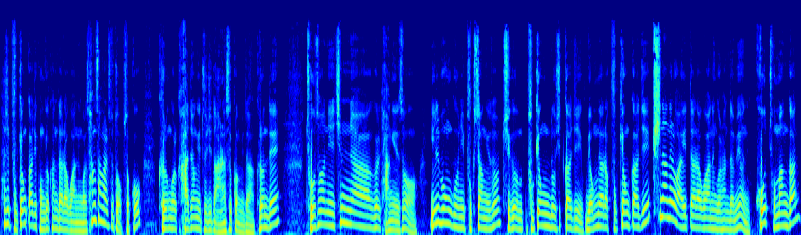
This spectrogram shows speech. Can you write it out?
사실 북경까지 공격한다라고 하는 건 상상할 수도 없었고 그런 걸 가정에 두지도 않았을 겁니다. 그런데 조선이 침략을 당해서 일본군이 북상해서 지금 북경도시까지 명나라 국경까지 피난을 와 있다라고 하는 걸 한다면 곧 조만간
